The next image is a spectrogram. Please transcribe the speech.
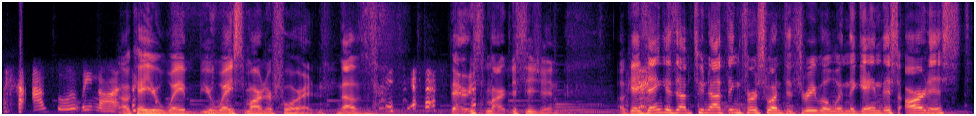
Absolutely not. Okay, you're way you're way smarter for it. That was a very smart decision. Okay, Zenga's up to nothing. First one to three will win the game. This artist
